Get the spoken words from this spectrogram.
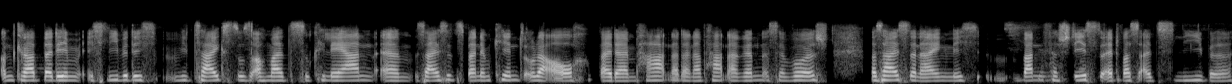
Und gerade bei dem Ich liebe dich, wie zeigst du es auch mal zu klären, ähm, sei es jetzt bei einem Kind oder auch bei deinem Partner, deiner Partnerin, ist ja wurscht. Was heißt denn eigentlich, wann verstehst du etwas als Liebe?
